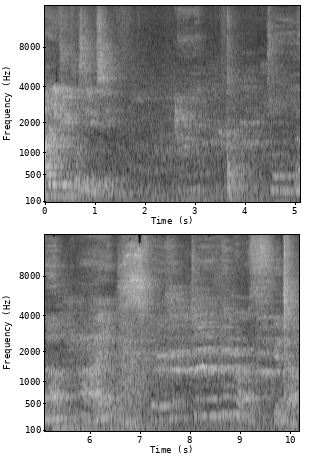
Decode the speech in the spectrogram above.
How many pupils do you see? I two No. I. two peoples. Good job.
